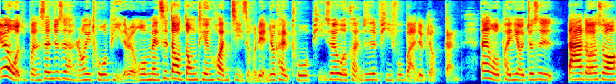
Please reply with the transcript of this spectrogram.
因为我本身就是很容易脱皮的人，我每次到冬天换季，什么脸就开始脱皮，所以我可能就是皮肤本来就比较干。但是我朋友就是大家都说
